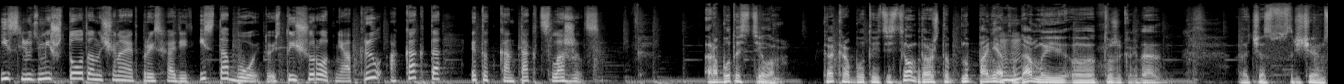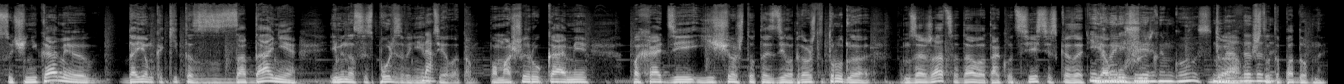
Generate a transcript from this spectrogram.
и с людьми что-то начинает происходить, и с тобой. То есть ты еще рот не открыл, а как-то этот контакт сложился. Работа с телом. Как работаете с телом? Потому что, ну, понятно, угу. да, мы э, тоже, когда э, сейчас встречаемся с учениками, даем какие-то задания именно с использованием да. тела. Там, помаши руками, походи, еще что-то сделай. Потому что трудно там, зажаться, да, вот так вот сесть и сказать, и я говорить мужик. уверенным голосом. Да, да, вот да что-то да. подобное.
